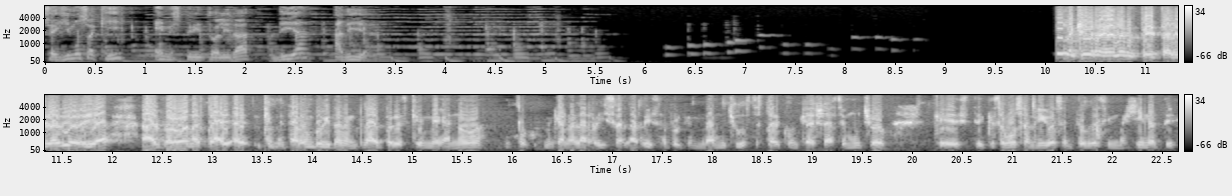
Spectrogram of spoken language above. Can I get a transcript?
Seguimos aquí en espiritualidad día a día. aquí de regreso en espiritualidad día a día. Ay, perdón, hasta que me tardé un poquito en entrar, pero es que me ganó un poco, me ganó la risa, la risa, porque me da mucho gusto estar con Kasha. Hace mucho que este, que somos amigos, entonces imagínate,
